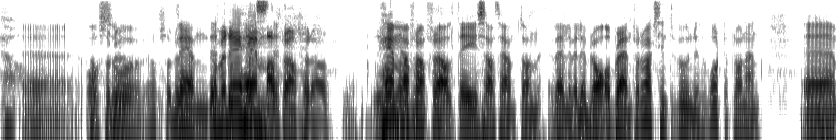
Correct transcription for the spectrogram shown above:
Ja, eh, och absolut, så absolut. vänder ja, men det är hemma framförallt. Hemma, hemma framförallt är ju Southampton väldigt, väldigt bra. Och Brentford har faktiskt inte vunnit på bortaplan än. Eh.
